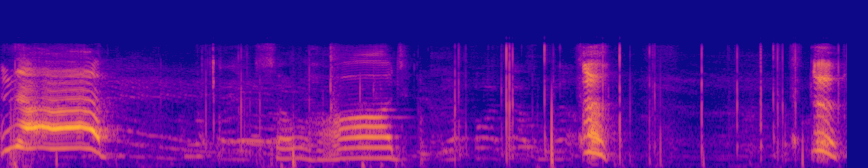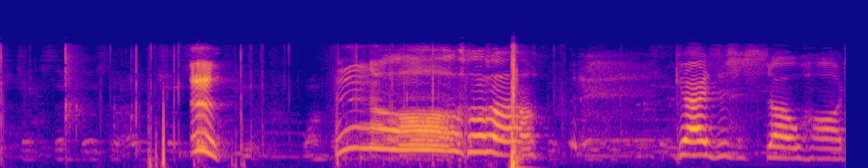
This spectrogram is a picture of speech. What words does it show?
No. So hard. Uh. Uh. Uh. No. Guys, this is so hard.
